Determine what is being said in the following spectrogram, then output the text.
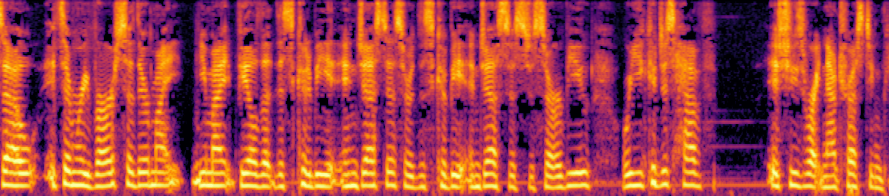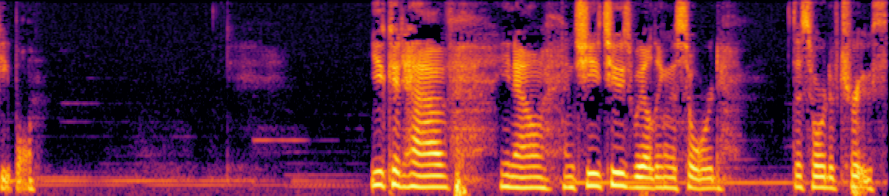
So it's in reverse. So there might you might feel that this could be injustice or this could be injustice to serve you, or you could just have issues right now trusting people. You could have, you know, and she too's wielding the sword, the sword of truth.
